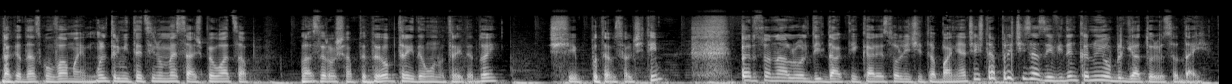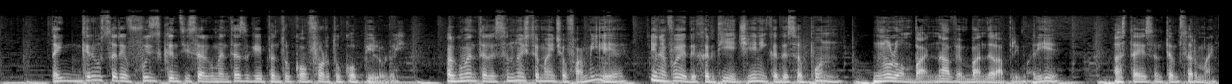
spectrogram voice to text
Dacă dați cumva mai mult, trimiteți-ne un mesaj pe WhatsApp la 0728 321 322 și putem să-l citim. Personalul didactic care solicită banii aceștia precizează evident că nu e obligatoriu să dai. Dar e greu să refuzi când ți se argumentează că e pentru confortul copilului. Argumentele sunt, noi suntem aici o familie, e nevoie de hârtie igienică, de săpun, nu luăm bani, nu avem bani de la primărie, asta e, suntem sărmani.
